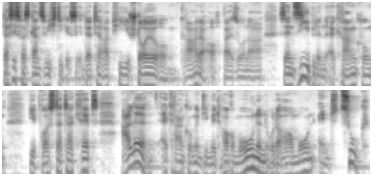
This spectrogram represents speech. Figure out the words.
das ist was ganz Wichtiges in der Therapiesteuerung, gerade auch bei so einer sensiblen Erkrankung wie Prostatakrebs. Alle Erkrankungen, die mit Hormonen oder Hormonentzug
